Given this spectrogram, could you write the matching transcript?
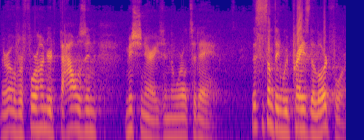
There are over 400,000 missionaries in the world today. This is something we praise the Lord for.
